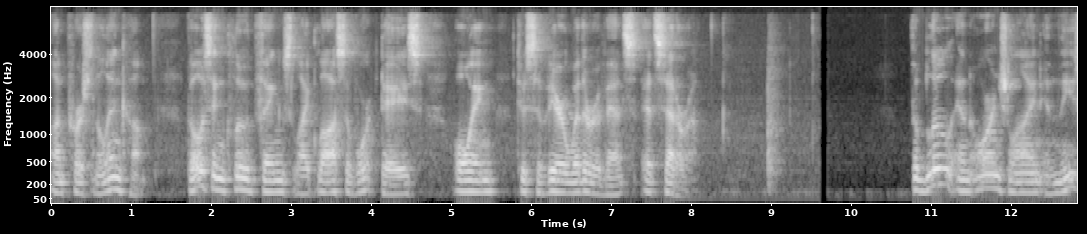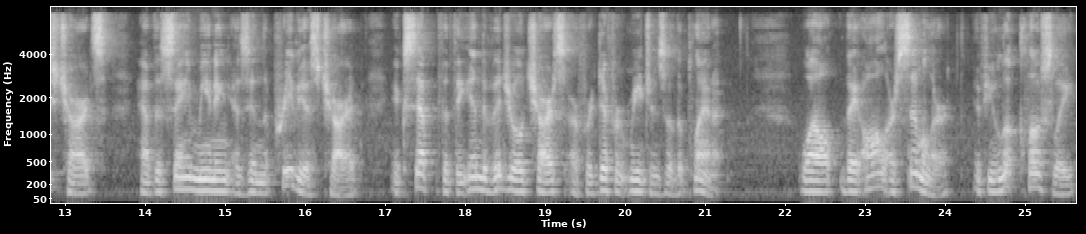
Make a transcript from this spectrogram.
on personal income. Those include things like loss of work days owing to severe weather events, etc. The blue and orange line in these charts have the same meaning as in the previous chart, except that the individual charts are for different regions of the planet. While they all are similar, if you look closely,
